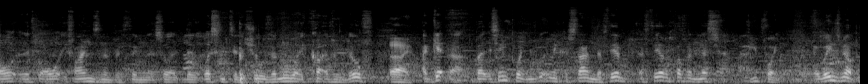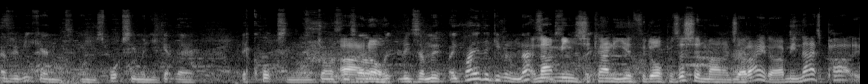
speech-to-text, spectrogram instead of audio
lot, they've got a lot of fans and everything that so like, they listen to the shows. They know what to cut everybody off. Aye. I get that, but at the same point, you've got to make a stand. If they're if they're having this viewpoint, it winds me up every weekend on the sports scene when you get the the quotes and like Jonathan Ah. Sutherland reads them out. Like, why are they giving them that? And that means you can't hear for the opposition manager either. I mean, that's part of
